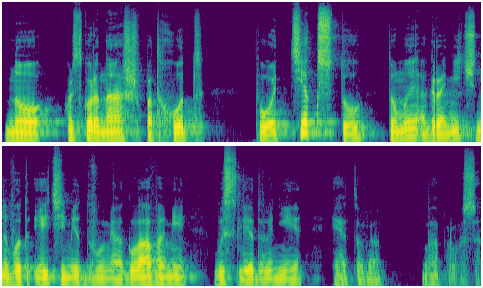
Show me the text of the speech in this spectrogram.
Но, коль скоро наш подход по тексту, то мы ограничены вот этими двумя главами в исследовании этого вопроса.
